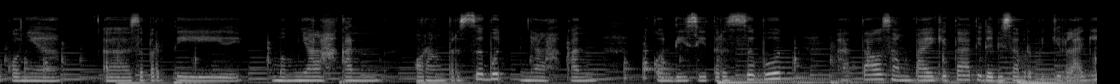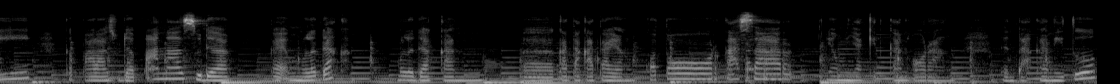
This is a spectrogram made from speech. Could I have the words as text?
pokoknya uh, seperti menyalahkan orang tersebut, menyalahkan kondisi tersebut, atau sampai kita tidak bisa berpikir lagi, kepala sudah panas, sudah kayak meledak, meledakkan eh, kata-kata uh, yang kotor, kasar, yang menyakitkan orang dan bahkan itu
